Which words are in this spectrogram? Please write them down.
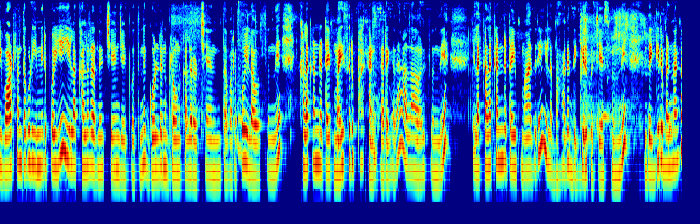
ఈ వాటర్ అంతా కూడా ఇమిరిపోయి ఇలా కలర్ అనేది చేంజ్ అయిపోతుంది. గోల్డెన్ బ్రౌన్ కలర్ వచ్చేంత వరకు ఇలా వస్తుంది. కలకండ టైప్ మైసూర్ పాక్ అంటారు కదా అలా అవుతుంది. ఇలా కలకండ టైప్ మాదిరి ఇలా బాగా దగ్గరకు వచ్చేస్తుంది. దగ్గర పడినాక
